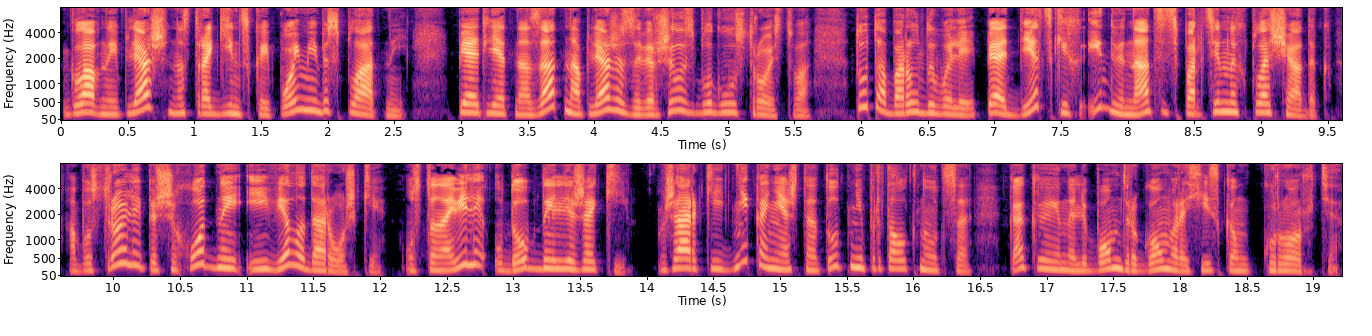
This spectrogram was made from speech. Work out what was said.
Главный пляж на Строгинской пойме бесплатный. Пять лет назад на пляже завершилось благоустройство. Тут оборудовали 5 детских и 12 спортивных площадок, обустроили пешеходные и велодорожки, установили удобные лежаки. В жаркие дни, конечно, тут не протолкнуться, как и на любом другом российском курорте.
